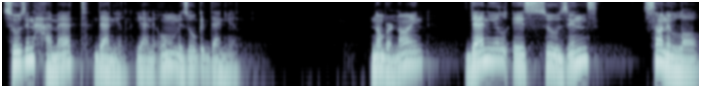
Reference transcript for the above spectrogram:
سوزن حمات دانيال يعني أم زوجة دانيال Number 9 Daniel is Susan's son-in-law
